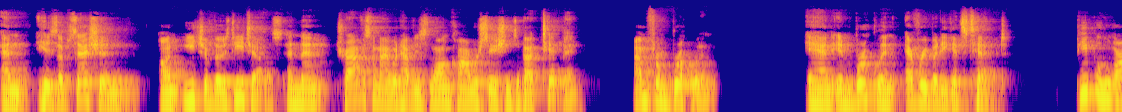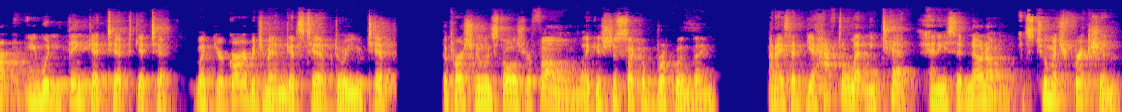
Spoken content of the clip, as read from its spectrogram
And his obsession on each of those details. And then Travis and I would have these long conversations about tipping. I'm from Brooklyn. And in Brooklyn, everybody gets tipped. People who aren't, you wouldn't think get tipped, get tipped. Like your garbage man gets tipped, or you tip the person who installs your phone. Like it's just like a Brooklyn thing. And I said, you have to let me tip. And he said, no, no, it's too much friction.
